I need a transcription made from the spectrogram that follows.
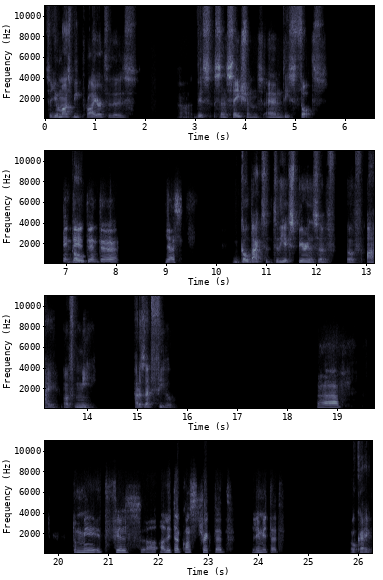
So you must be prior to this, uh, these sensations and these thoughts. Go Indeed, and uh, yes. go back to, to the experience of of I, of me. How does that feel? Uh, to me, it feels uh, a little constricted, limited. Okay.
